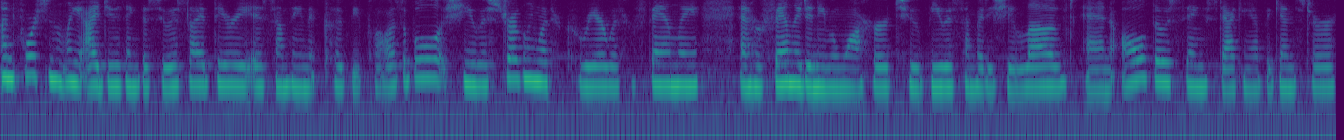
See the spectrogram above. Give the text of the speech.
unfortunately, I do think the suicide theory is something that could be plausible. She was struggling with her career, with her family, and her family didn't even want her to be with somebody she loved, and all those things stacking up against her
